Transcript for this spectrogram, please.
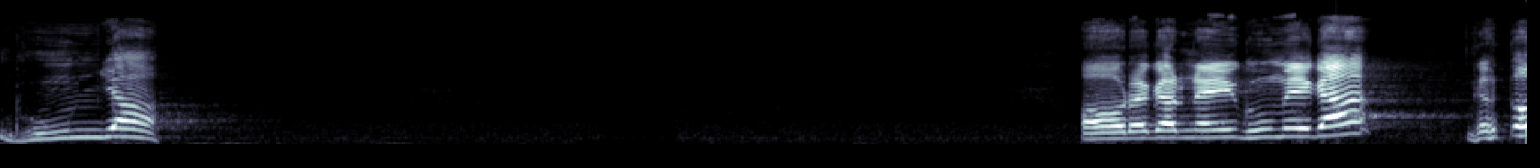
घूम जा। और अगर नहीं घूमेगा तो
